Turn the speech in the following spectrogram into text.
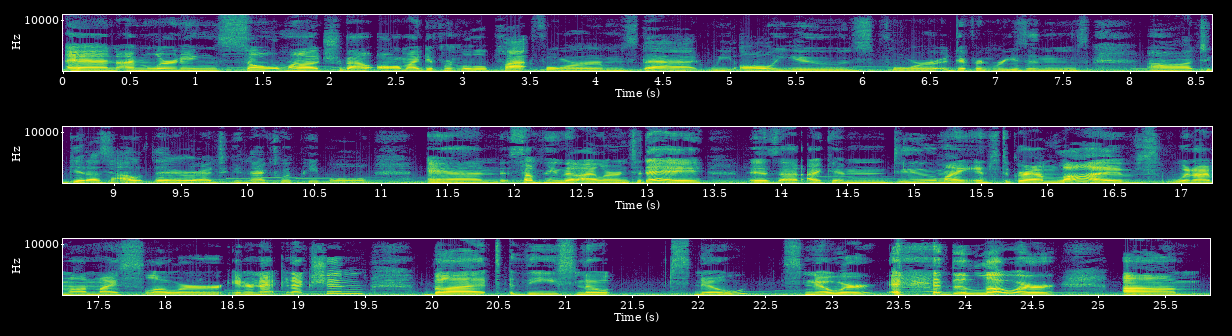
and I'm learning so much about all my different little platforms that we all use for different reasons uh, to get us out there and to connect with people. And something that I learned today is that I can do my Instagram lives when I'm on my slower internet connection, but the snow snow snower the lower um,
